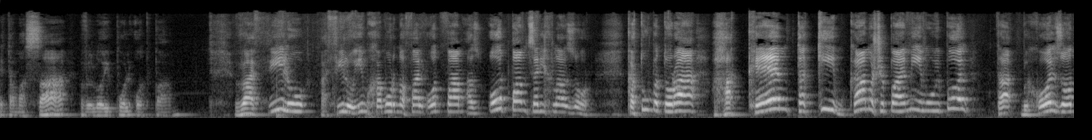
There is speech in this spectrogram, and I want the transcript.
את המסע ולא ייפול עוד פעם. ואפילו, אפילו אם חמור נפל עוד פעם, אז עוד פעם צריך לעזור. כתוב בתורה, הקם תקים, כמה שפעמים הוא ייפול, אתה בכל זאת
